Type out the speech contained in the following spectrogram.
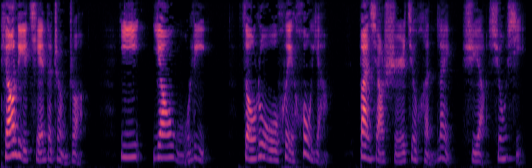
调理前的症状：一、腰无力，走路会后仰，半小时就很累，需要休息；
